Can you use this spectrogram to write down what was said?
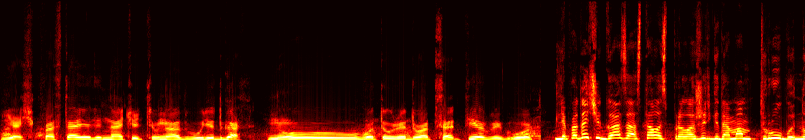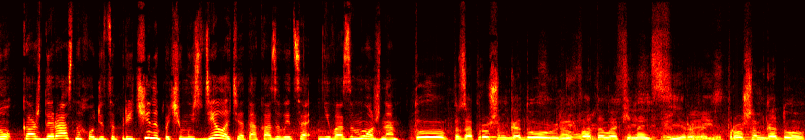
Ящик поставили, значит, у нас будет газ. Ну, вот уже 21 год. Для подачи газа осталось проложить к домам трубы, но каждый раз находятся причины, почему сделать это оказывается невозможно. То позапрошлом году не хватало финансирования. В прошлом году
